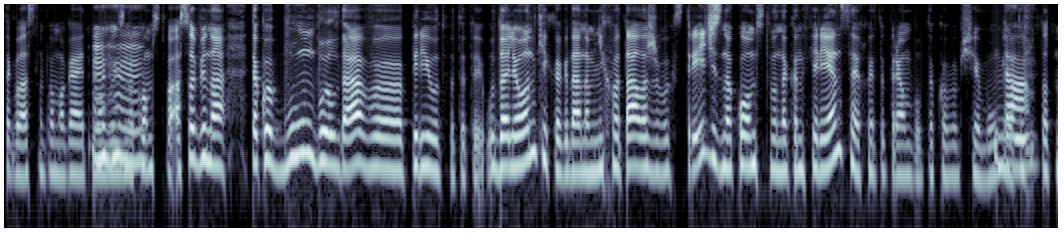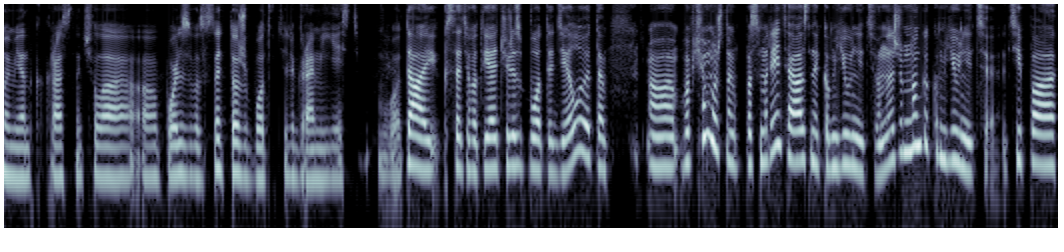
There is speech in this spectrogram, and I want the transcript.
Согласна, помогает новые mm-hmm. знакомства. Особенно такой бум был, да, в период вот этой удаленки, когда нам не хватало живых встреч, знакомства на конференциях. Это прям был такой вообще бум. Да. Я тоже в тот момент как раз начала э, пользоваться. Кстати, тоже бот в Телеграме есть. Вот. Да, и, кстати, вот я через боты делаю это. Э, вообще можно посмотреть разные комьюнити. У нас же много комьюнити. Типа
